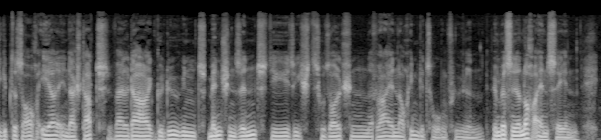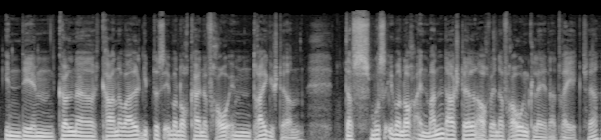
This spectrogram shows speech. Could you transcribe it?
die gibt es auch eher in der Stadt, weil da genügend Menschen sind, die sich zu solchen Vereinen auch hingezogen fühlen. Wir müssen ja noch eins sehen. In dem Kölner Karneval gibt es immer noch keine Frau im Dreigestirn das muss immer noch ein Mann darstellen, auch wenn er Frauenkleider trägt. Ja?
